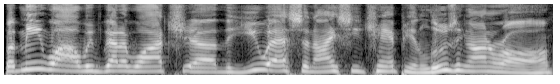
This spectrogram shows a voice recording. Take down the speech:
But meanwhile, we've got to watch uh, the U.S. and IC champion losing on Raw.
